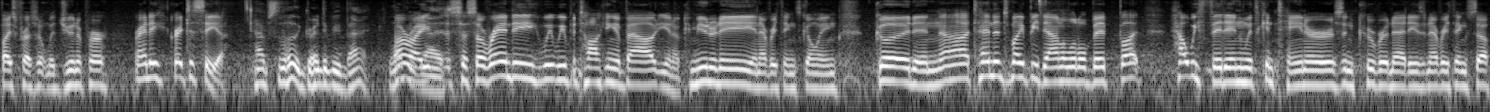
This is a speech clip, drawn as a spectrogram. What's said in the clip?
Vice President with Juniper. Randy, great to see you. Absolutely, great to be back. Love All right, so, so Randy, we, we've been talking about you know community and everything's going good and uh, attendance might be down a little bit, but how we fit in with containers and Kubernetes and everything, so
